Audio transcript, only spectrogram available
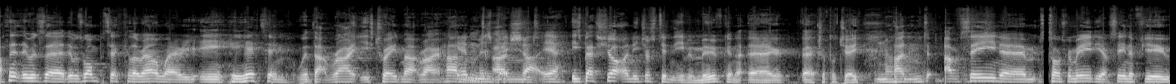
I think there was uh, there was one particular round where he, he, he hit him with that right, his trademark right hand. Gave him his best shot, yeah. His best shot, and he just didn't even move, uh, uh, Triple G. No. And I've seen um, social media, I've seen a few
